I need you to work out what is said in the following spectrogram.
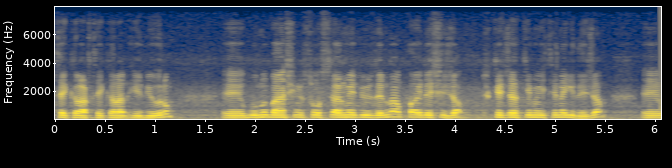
tekrar tekrar ediyorum? E, bunu ben şimdi sosyal medya üzerinden paylaşacağım. Tüketici hakem eğitimine gideceğim. E,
